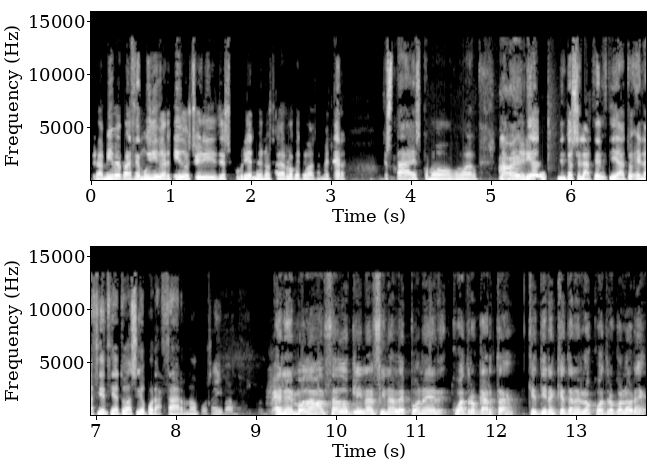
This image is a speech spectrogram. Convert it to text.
Pero a mí me parece muy divertido ir descubriendo y no saber lo que te vas a meter. Ya está, es como, como la, ver. mayoría de los momentos en la ciencia, en la ciencia todo ha sido por azar, ¿no? Pues ahí vamos. En el modo avanzado, Clean al final es poner cuatro cartas que tienen que tener los cuatro colores,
